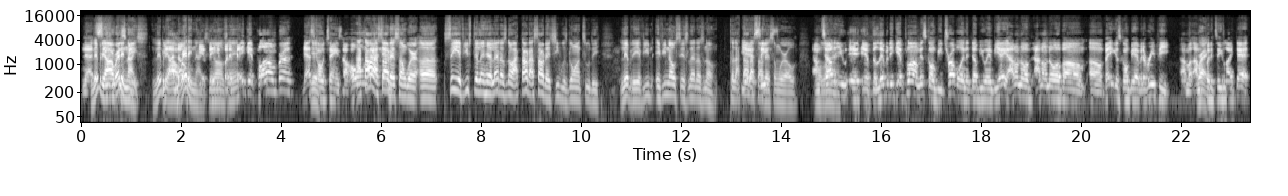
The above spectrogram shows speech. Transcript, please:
now Liberty already nice. Liberty Yeah, already nice. They, you know what but I'm saying? if they get plum, bro, that's Yeah. gonna change the whole. I thought I saw that somewhere. Uh, see if you still in here, let us know. I thought I saw that she was going to the Liberty. If you if you know, sis, let us know because I thought Yeah, I saw see, that somewhere. Old. I'm online. telling you, if, if the Liberty get plum, it's gonna be trouble in the WNBA. I don't know if I don't know if um, um Vegas gonna be able to repeat. I'm, I'm Right. gonna put it to you like that.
